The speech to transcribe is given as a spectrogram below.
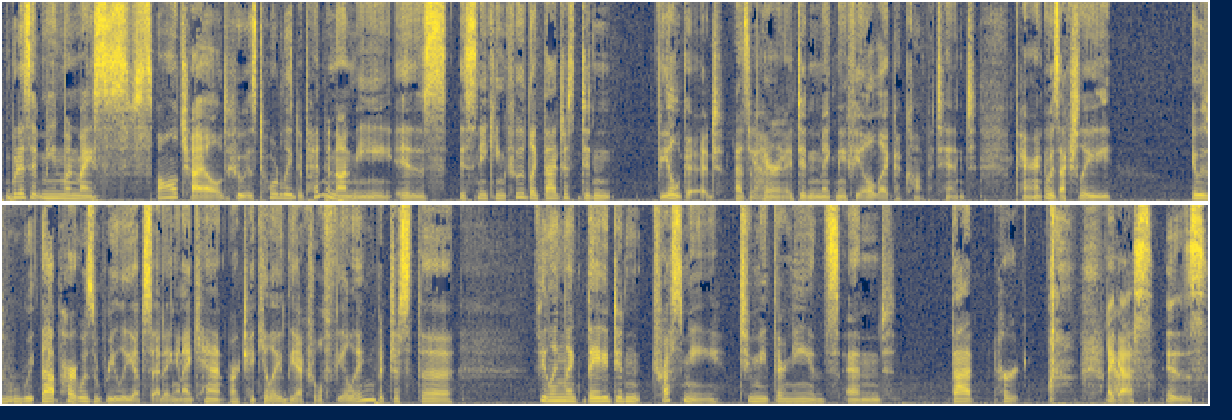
What does it mean when my s- small child, who is totally dependent on me, is is sneaking food? Like that just didn't feel good as a Yeah. parent. It didn't make me feel like a competent parent. It was actually, it was re- that part was really upsetting, and I can't articulate the actual feeling, but just the feeling like they didn't trust me to meet their needs and that hurt i Yeah. guess is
